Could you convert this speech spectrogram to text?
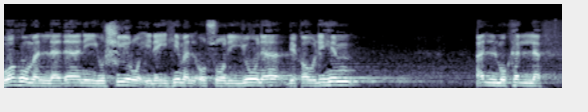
وهما اللذان يشير إليهما الأصوليون بقولهم المكلف.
